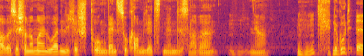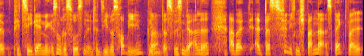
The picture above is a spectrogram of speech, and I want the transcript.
Aber es ist schon nochmal ein ordentlicher Sprung, wenn es so kommt letzten Endes. Aber mhm. ja. Mhm. Na gut, äh, PC-Gaming ist ein ressourcenintensives Hobby, ne? Ja. das wissen wir alle. Aber äh, das ist, finde ich, ein spannender Aspekt, weil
